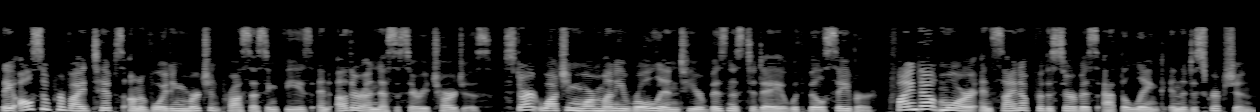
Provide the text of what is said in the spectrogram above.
They also provide tips on avoiding merchant processing fees and other unnecessary charges. Start watching more money roll into your business today with Bill Saver. Find out more and sign up for the service at the link in the description.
